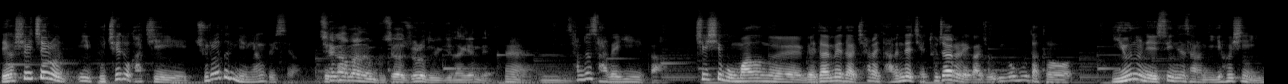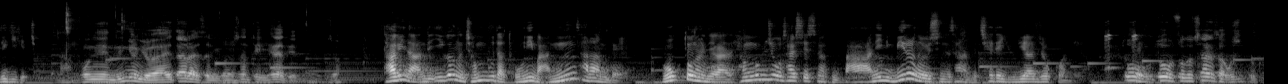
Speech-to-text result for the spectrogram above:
내가 실제로 이 부채도 같이 줄어드는 영향도 있어요. 체감하는 부채가 줄어들긴 하겠네요. 네. 음. 3,400이니까 75만 원을 매달 매달 차라리 다른 데 재투자를 해가지고 이거보다 더 이윤을 낼 수 있는 사람이 이게 훨씬 이득이겠죠. 아, 본인의 능력 여하에 따라서 이걸 선택해야 되는 거죠. 답이 나는데 이거는 전부 다 돈이 많은 사람들 목돈을 내가 현금 주고 살 수 있을 만큼 많이 밀어 넣을 수 있는 사람들 최대 유리한 조건이에요. 또, 또 없어도 차를 사고 싶을 거.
